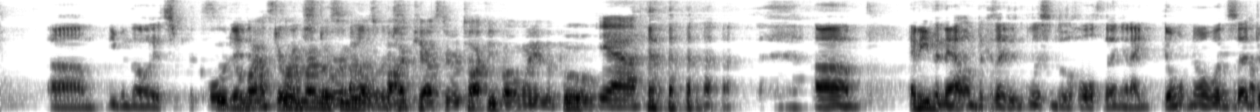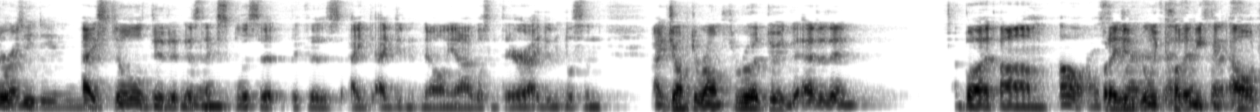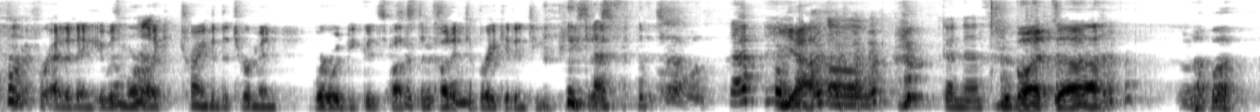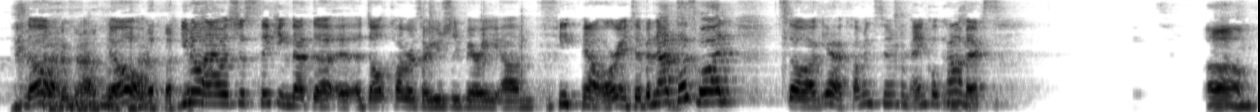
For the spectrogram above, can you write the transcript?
um, even though it's recorded See, the last during time I store listened hours. to this podcast, they were talking about Winnie the Pooh. yeah. um, and even that one, because I didn't listen to the whole thing and I don't know what There's said during, GDs I still did it as an explicit because I, I didn't know, you know, I wasn't there. I didn't listen. I jumped around through it doing the editing, but um, Oh, I but I didn't really that's cut anything out for, for editing. It was more like trying to determine where would be good spots to this cut it to break it into pieces. Yes. it's that one. yeah, oh goodness. but uh, No, not but. No, no. You know, and I was just thinking that the uh, adult covers are usually very um, female oriented, but not this one. So uh, yeah, coming soon from Ankle Comics. Um,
